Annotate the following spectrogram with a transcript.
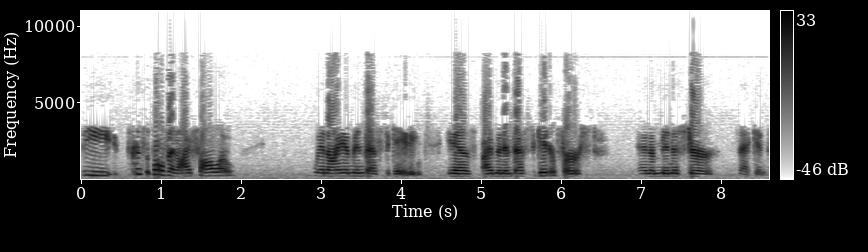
the principle that I follow when I am investigating is I'm an investigator first and a minister second.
